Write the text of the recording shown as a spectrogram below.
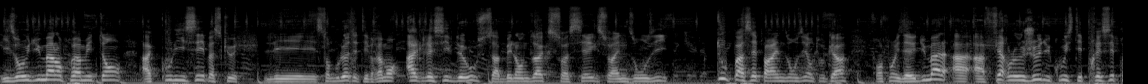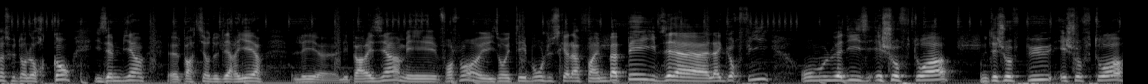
Ils ont eu du mal en première mi-temps à coulisser parce que les Stamboulottes étaient vraiment agressifs de ouf, soit Belanda, soit Serik, soit Nzonzi, tout passait par Nzonzi en tout cas. Franchement, ils avaient du mal à, faire le jeu. Du coup, ils étaient pressés presque dans leur camp. Ils aiment bien euh, partir de derrière euh, les, Parisiens. Mais franchement, ils ont été bons jusqu'à la fin. Mbappé, il faisait la, la On lui a dit échauffe-toi. Ne t'échauffe plus, échauffe-toi.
